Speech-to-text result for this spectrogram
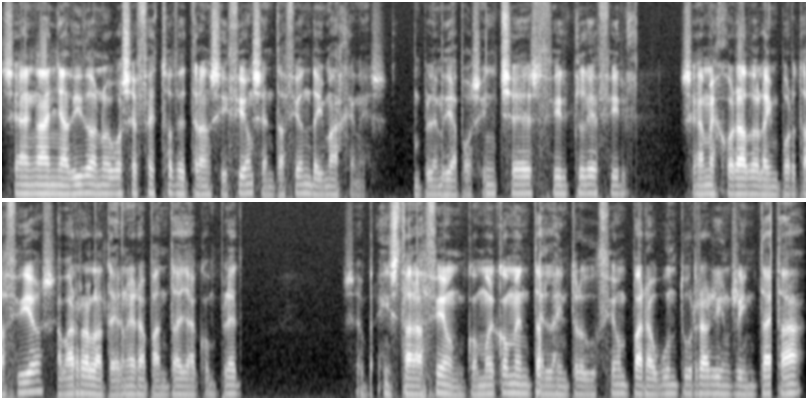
Se han añadido nuevos efectos de transición, presentación de imágenes. Complemento diapositivas, circle, circle. Se ha mejorado la importación, la barra lateral, pantalla completa. Instalación, como he comentado en la introducción para Ubuntu Raring Ringtime, está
